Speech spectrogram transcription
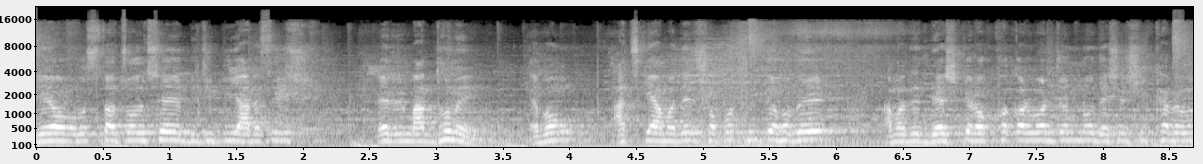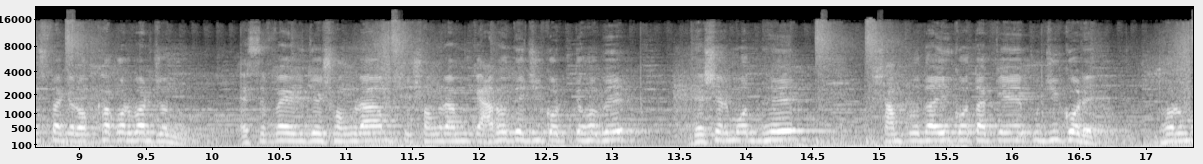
যে অবস্থা চলছে বিজেপি, আরএসএস এর মাধ্যমে এবং আজকে আমাদের শপথ নিতে হবে আমাদের দেশকে রক্ষা করবার জন্য, দেশের শিক্ষা ব্যবস্থাকে রক্ষা করবার জন্য। এসএফআইয়ের যে সংগ্রাম, সেই সংগ্রামকে আরও তেজি করতে হবে। দেশের মধ্যে সাম্প্রদায়িকতাকে পুঁজি করে ধর্ম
